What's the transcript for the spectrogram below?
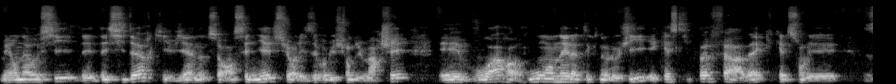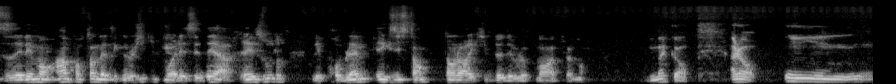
Mais on a aussi des décideurs qui viennent se renseigner sur les évolutions du marché et voir où en est la technologie et qu'est-ce qu'ils peuvent faire avec, quels sont les éléments importants de la technologie qui pourraient les aider à résoudre les problèmes existants dans leur équipe de développement actuellement. D'accord. Alors, on,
